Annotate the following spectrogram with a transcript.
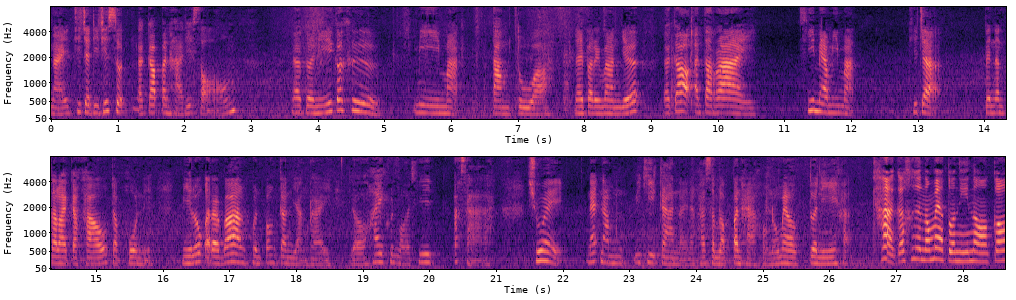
ไหนที่จะดีที่สุดแล้วก็ปัญหาที่สองแมวตัวนี้ก็คือมีหมัดตามตัวในปริมาณเยอะ แล้วก็อันตรายที่แมวมีหมัด ที่จะเป็นอันตรายกับเขากับคนนี่มีโรคอะไรบ้างควรป้องกันอย่างไร เดี๋ยวให้คุณหมอที่รักษาช่วยแนะนำวิธีการหน่อยนะคะสำหรับปัญหาของน้องแมวตัวนี้ค่ะ ค่ะก็คือน้องแมวตัวนี้เนาะก็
